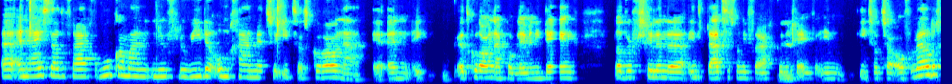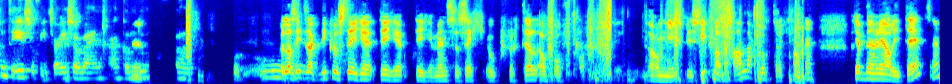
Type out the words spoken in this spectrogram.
Uh, en hij stelt de vraag: hoe kan men nu fluïde omgaan met zoiets als corona? En ik, het coronaprobleem. En ik denk dat we verschillende interpretaties van die vraag kunnen ja. geven in iets wat zo overweldigend is, of iets waar je zo weinig aan kan ja. doen. Dat is iets dat ik dikwijls tegen, tegen, tegen mensen zeg, ook vertel, of, of, daarom niet expliciet, maar de aandacht optrek van. Hè. Je hebt een realiteit. Hè.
